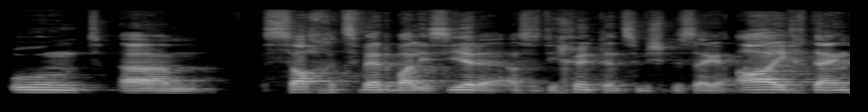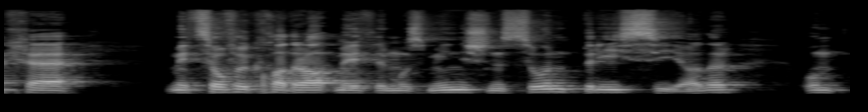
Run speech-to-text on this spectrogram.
und ähm, Sachen zu verbalisieren. Also die können dann zum Beispiel sagen, ah, ich denke, mit so viel Quadratmetern muss mindestens so ein Preis sein, oder? Und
